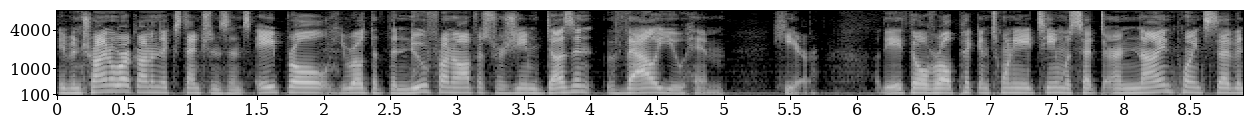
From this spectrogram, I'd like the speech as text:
he'd been trying to work on an extension since April. He wrote that the new front office regime doesn't value him here. The eighth overall pick in 2018 was set to earn $9.7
